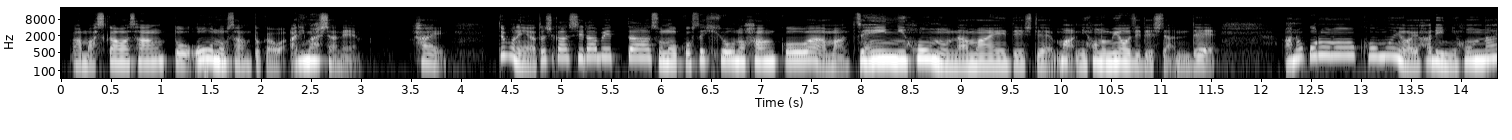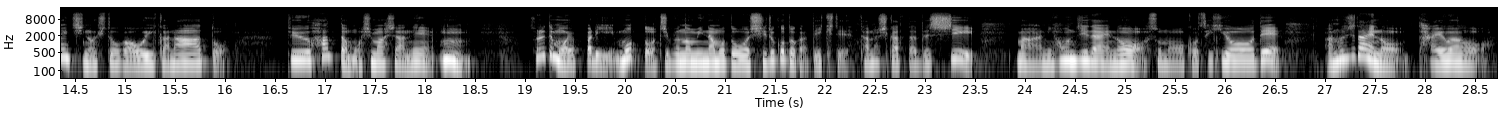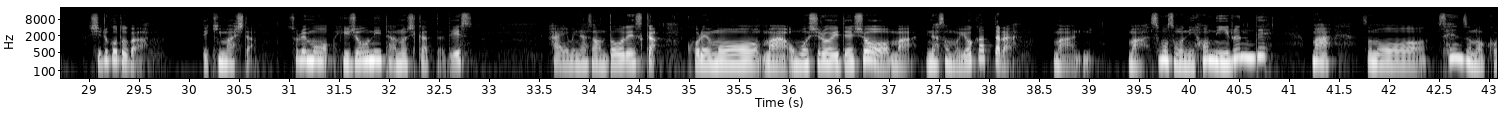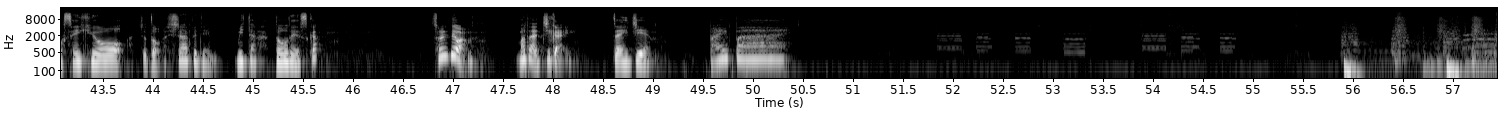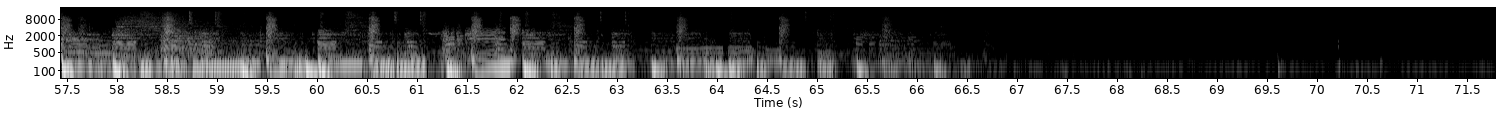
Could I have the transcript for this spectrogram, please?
あ増川さんと大野さんとかはありましたね。はい。でもね私が調べたその戸籍表の犯行は、まあ、全員日本の名前でして、まあ、日本の名字でしたんであの頃の公務員はやはり日本内地の人が多いかなとという判断もしましたね。うん、それでもやっぱりもっと自分の源を知ることができて楽しかったですし、まあ、日本時代のその戸籍表であの時代の台湾を知ることができました。それも非常に楽しかったです。はい皆さんどうですか？これもまあ面白いでしょう。まあ皆さんもよかったらまあまあそもそも日本にいるんでまあその先祖の戸籍をちょっと調べてみたらどうですか？それではまた次回。再见バイバイ。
